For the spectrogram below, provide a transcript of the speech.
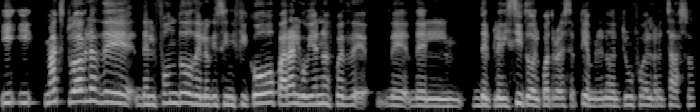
Y, Max, tú hablas de, del fondo de lo que significó para el gobierno después de, del, del, plebiscito del 4 de septiembre, ¿no? del triunfo del rechazo.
